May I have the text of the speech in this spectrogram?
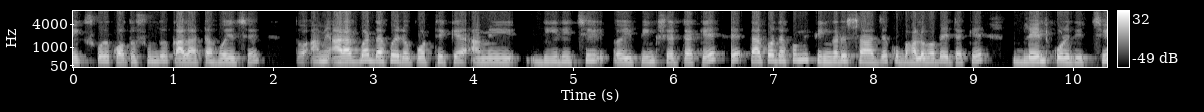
মিক্স করে কত সুন্দর কালারটা হয়েছে। তো আমি আরেকবার দেখো, এর ওপর থেকে আমি দিয়ে দিচ্ছি ওই পিঙ্ক শেডটাকে তারপর দেখো, আমি ফিঙ্গারের সাহায্যে খুব ভালোভাবে এটাকে ব্লেন্ড করে দিচ্ছি।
